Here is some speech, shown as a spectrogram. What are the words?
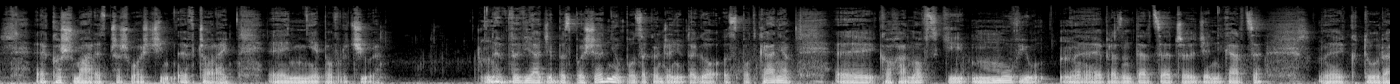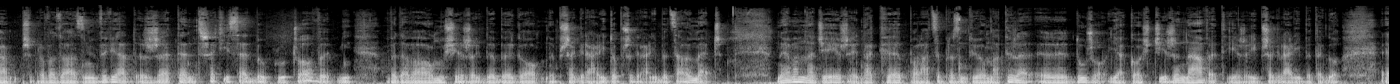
koszmary z przeszłości wczoraj e, nie powróciły w wywiadzie bezpośrednio po zakończeniu tego spotkania e, Kochanowski mówił e, prezenterce czy dziennikarce, e, która przeprowadzała z nim wywiad, że ten trzeci set był kluczowy i wydawało mu się, że gdyby go przegrali, to przegraliby cały mecz. No ja mam nadzieję, że jednak Polacy prezentują na tyle dużo jakości, że nawet jeżeli przegraliby tego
